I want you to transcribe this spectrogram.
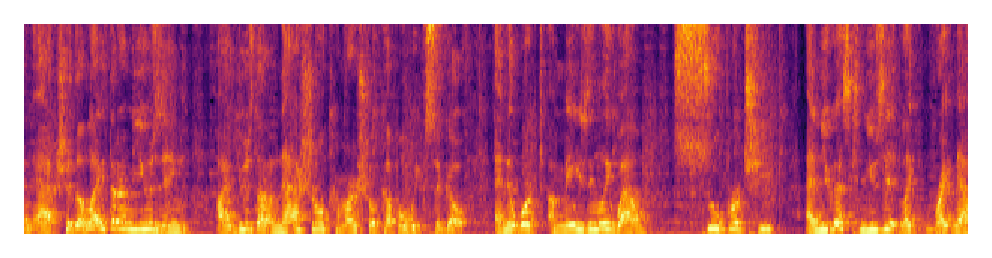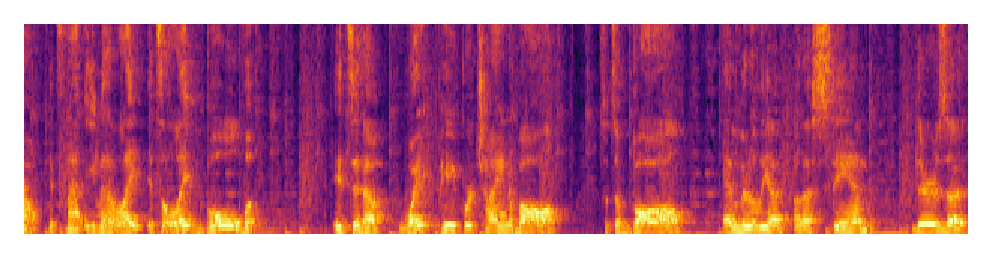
And actually the light that I'm using, I used on a national commercial a couple weeks ago and it worked amazingly well, super cheap, and you guys can use it like right now. It's not even a light, it's a light bulb. It's in a white paper china ball so it's a ball, and literally on, on a stand, there's a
